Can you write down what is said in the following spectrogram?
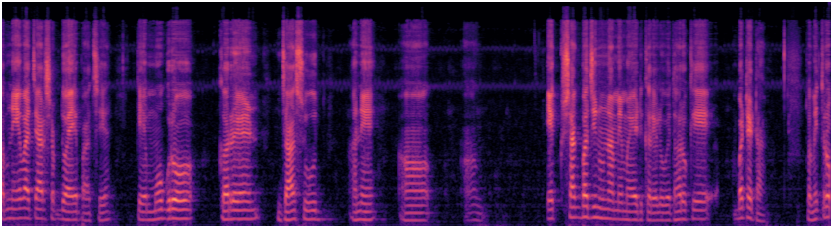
તમને એવા ચાર શબ્દો આપ્યા છે કે મોગરો, કરેણ, જાસૂદ અને એક શાકભાજીનું નામ એમાં એડ કરેલું હોય. ધારો કે બટેટા. તો મિત્રો,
